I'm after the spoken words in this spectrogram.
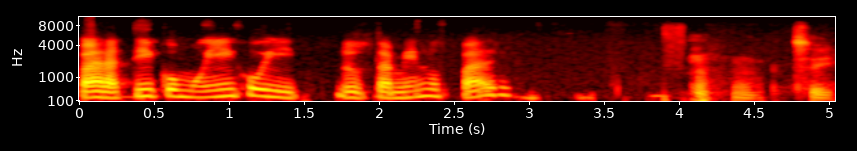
para ti como hijo y los, también los padres. Sí.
